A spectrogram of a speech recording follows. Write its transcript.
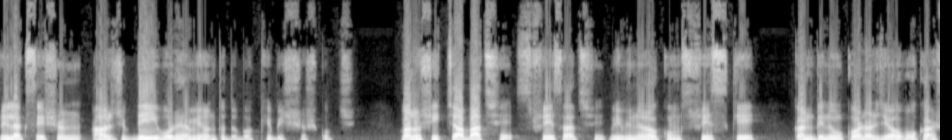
রিল্যাক্সেশন আর আসবেই বলে আমি অন্তত পক্ষে বিশ্বাস করছি। মানসিক চাপ আছে স্ট্রেস আছে, বিভিন্ন রকম স্ট্রেসকে কন্টিনিউ করার যে অবকাশ,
